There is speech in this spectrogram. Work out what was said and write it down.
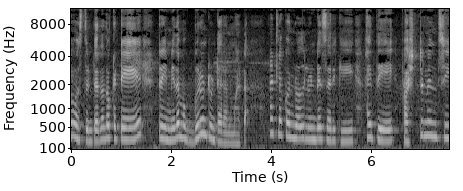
వస్తుంటారు. అది ఒకటే ట్రీ మీద ముగ్గురు ఉంటుంటారు అనమాట అట్లా కొన్ని రోజులు ఉండేసరికి అయితే ఫస్ట్ నుంచి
